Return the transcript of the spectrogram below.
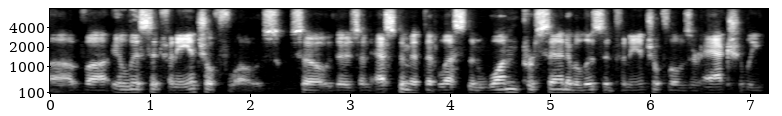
of uh, illicit financial flows. So there's an estimate that less than one percent of illicit financial flows are actually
